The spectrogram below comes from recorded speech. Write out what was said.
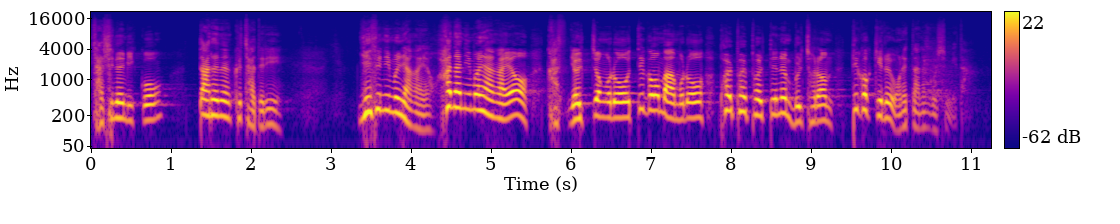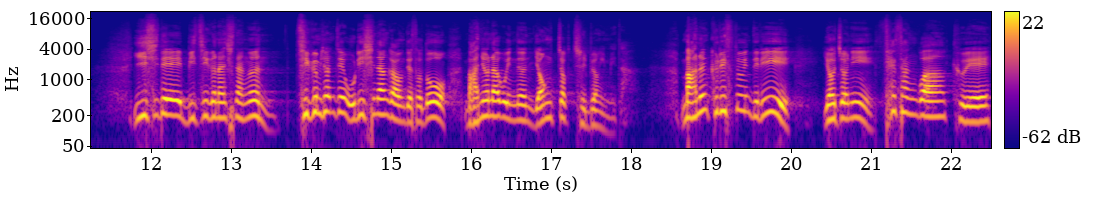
자신을 믿고 따르는 그 자들이 예수님을 향하여 하나님을 향하여 열정으로 뜨거운 마음으로 펄펄펄 뜨는 물처럼 뜨겁기를 원했다는 것입니다. 이 시대의 미지근한 신앙은 지금 현재 우리 신앙 가운데서도 만연하고 있는 영적 질병입니다. 많은 그리스도인들이 여전히 세상과 교회의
